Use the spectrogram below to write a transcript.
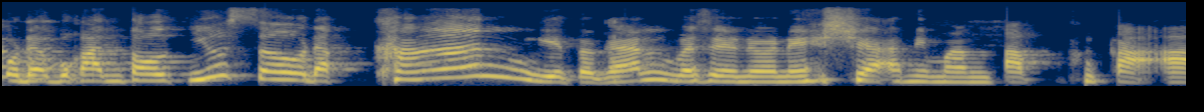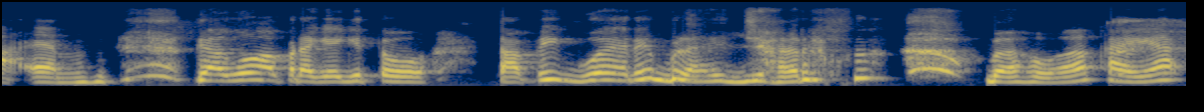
udah bukan told you so udah kan gitu kan bahasa Indonesia nih mantap KAN gak gue gak pernah kayak gitu tapi gue akhirnya belajar bahwa kayak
